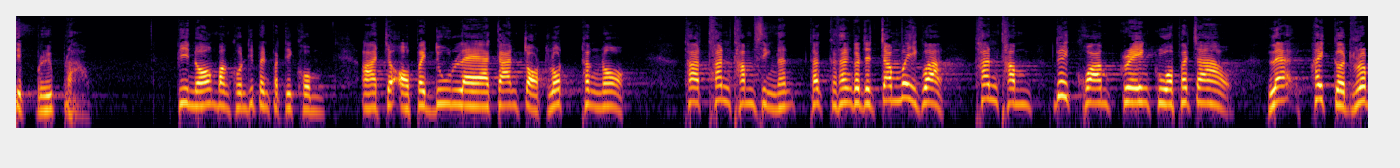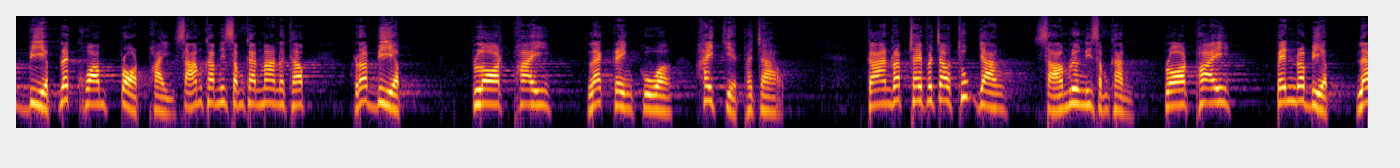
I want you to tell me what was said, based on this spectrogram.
20 หรือเปล่า พี่น้องบางคนที่เป็นปฏิคม อาจจะออกไปดูแลการจอดรถข้างนอก ถ้าท่านทำสิ่งนั้นท่านก็จะจำไว้อีกว่า ท่านทำด้วยความเกรงกลัวพระเจ้า และให้เกิดระเบียบและความปลอดภัยสามคำนี้สำคัญมากนะครับ ระเบียบปลอดภัยและเกรงกลัวให้เกียรติพระเจ้า การรับใช้พระเจ้าทุกอย่างสามเรื่องนี้สำคัญ ปลอดภัยเป็นระเบียบและ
